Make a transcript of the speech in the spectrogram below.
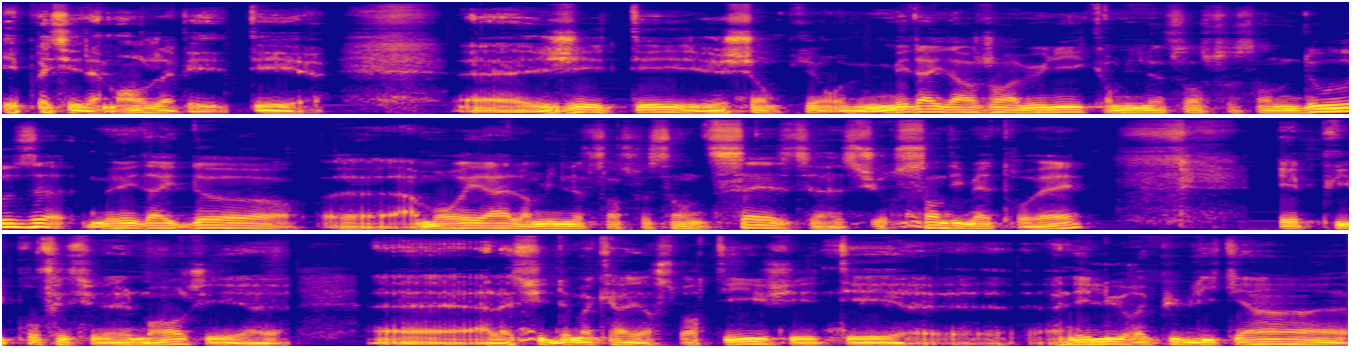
Et précédemment, j'avais été, euh, euh, j'ai été champion, médaille d'argent à Munich en 1972, médaille d'or à Montréal en 1976 sur 110 mètres haies, et puis professionnellement, j'ai, euh, euh, à la suite de ma carrière sportive, j'ai été euh, un élu républicain,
